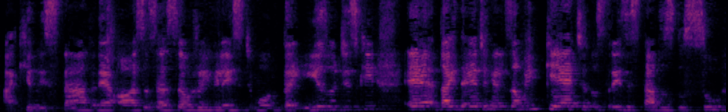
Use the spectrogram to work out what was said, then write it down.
aqui no estado, né? A Associação Joinvilense de Montanhismo diz que é da ideia de realizar uma enquete nos três estados do sul,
